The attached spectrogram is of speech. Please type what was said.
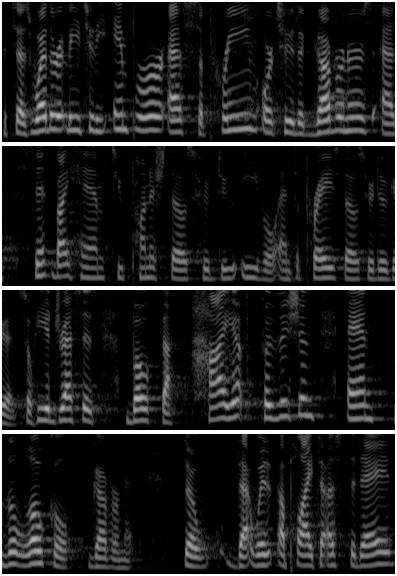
It says, whether it be to the emperor as supreme or to the governors as sent by him to punish those who do evil and to praise those who do good. So he addresses both the high up positions and the local government. So that would apply to us today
